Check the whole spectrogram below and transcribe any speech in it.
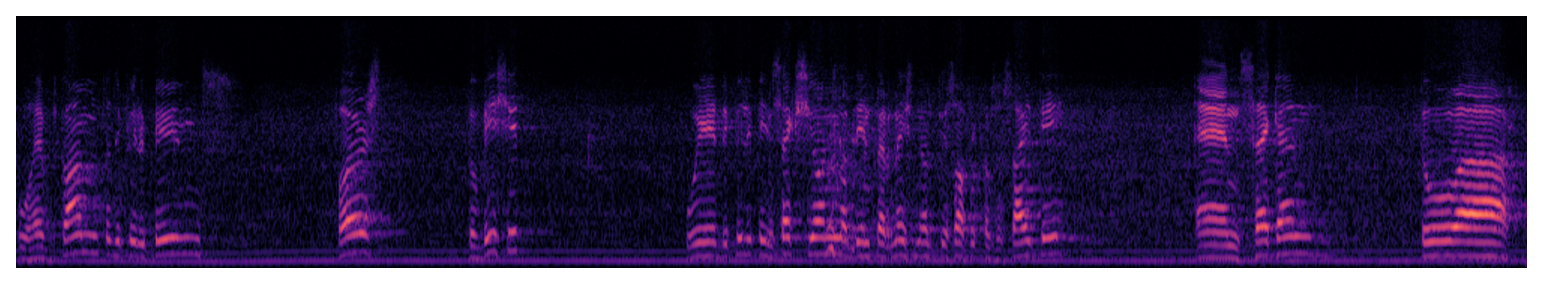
who have come to the Philippines first to visit with the Philippine section of the International Theosophical Society and second to uh,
